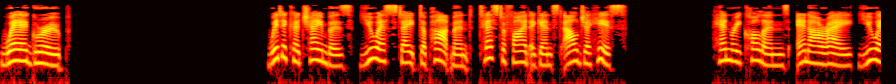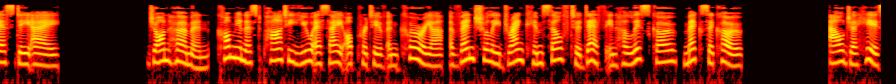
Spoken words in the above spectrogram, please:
Ware Group. Whittaker Chambers, U.S. State Department, testified against Alger Hiss Henry Collins, NRA, USDA John Herrmann, Communist Party USA operative and courier, eventually drank himself to death in Jalisco, Mexico. Alger Hiss,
